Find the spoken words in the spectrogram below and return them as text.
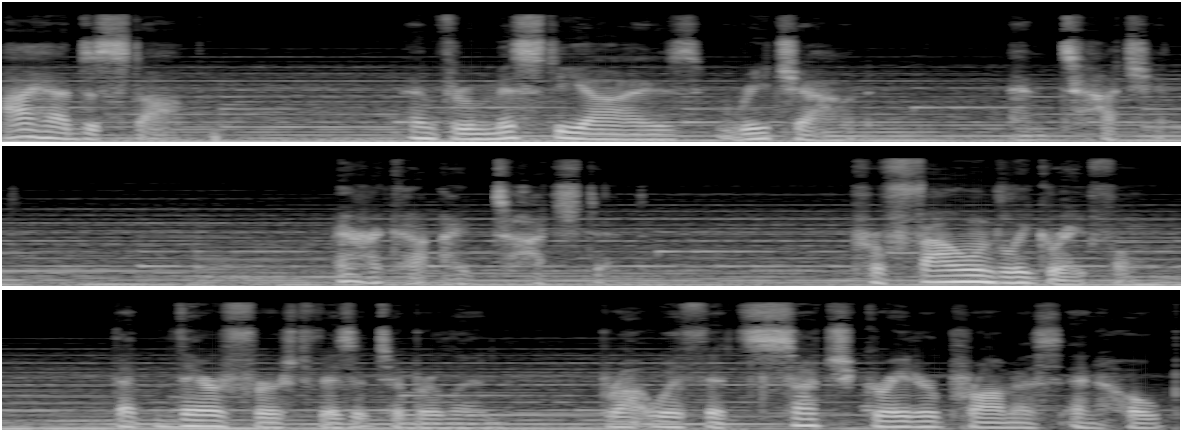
I had to stop and through misty eyes reach out and touch it. Erika, I touched it, profoundly grateful that their first visit to Berlin brought with it such greater promise and hope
